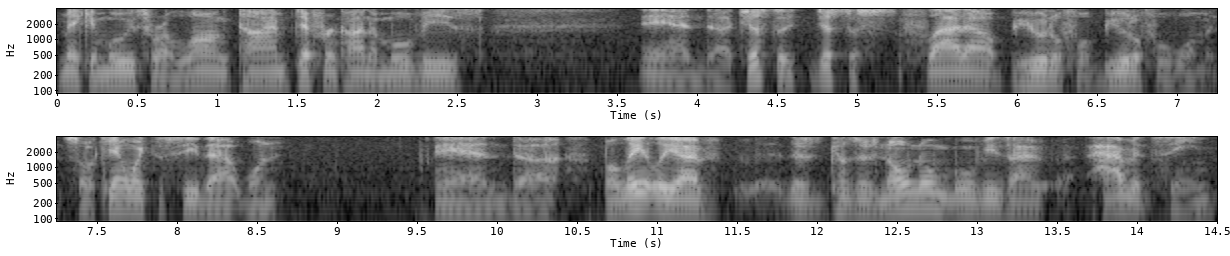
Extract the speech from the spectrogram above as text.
making movies for a long time, different kind of movies, and uh, just a just a flat out beautiful, beautiful woman. So I can't wait to see that one. And uh, but lately I've there's because there's no new movies I haven't seen.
